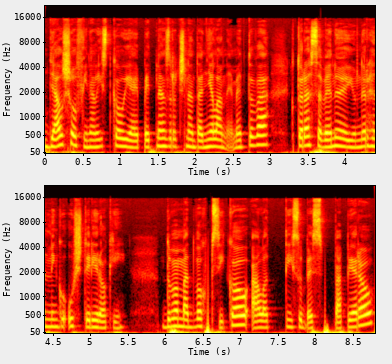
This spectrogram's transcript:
Ďalšou finalistkou je aj 15-ročná Daniela Nemetová, ktorá sa venuje junior handlingu už 4 roky. Doma má dvoch psíkov, ale tí sú bez papierov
